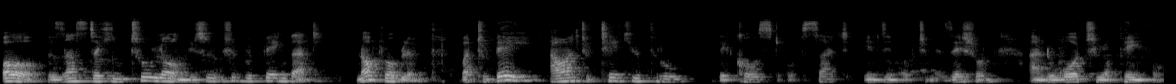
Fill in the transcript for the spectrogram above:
Oh, results taking too long. You should, be paying that. No problem. But today, I want to take you through the cost of search engine optimization and what you are paying for.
